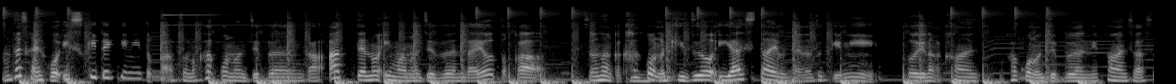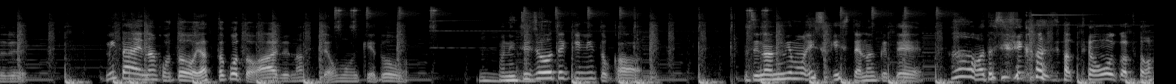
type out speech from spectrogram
確かにこう意識的にとかその過去の自分があっての今の自分だよとかそのなんか過去の傷を癒したいみたいな時に、そういうなんか過去の自分に感謝するみたいなことをやったことはあるなって思うけど、うん日常的にとか別に何にも意識してなくてああ私に感謝って思うことは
